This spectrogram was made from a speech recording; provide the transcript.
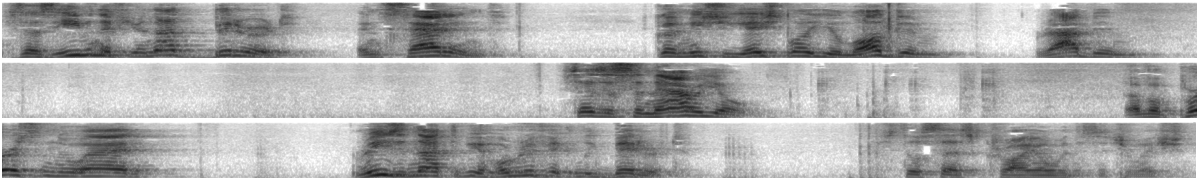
He says, even if you're not bittered and saddened, you loved him, Rabim. Says a scenario of a person who had reason not to be horrifically bittered. He still says, cry over the situation.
